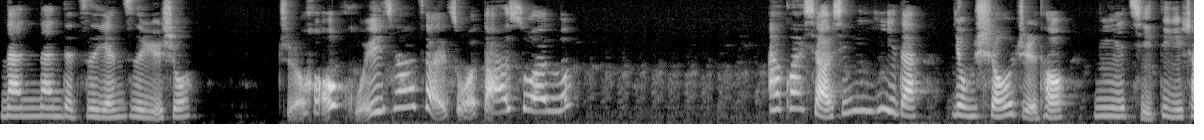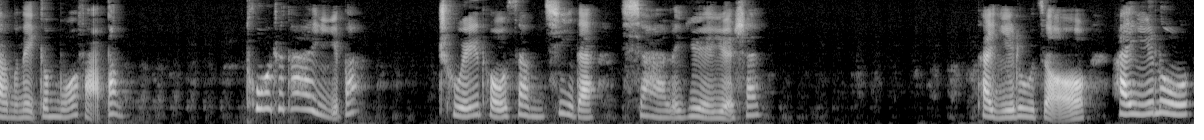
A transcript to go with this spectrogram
喃喃的自言自语说。只好回家再做打算了。阿瓜小心翼翼的用手指头捏起地上的那根魔法棒，拖着大尾巴，垂头丧气的下了月月山。他一路走，还一路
